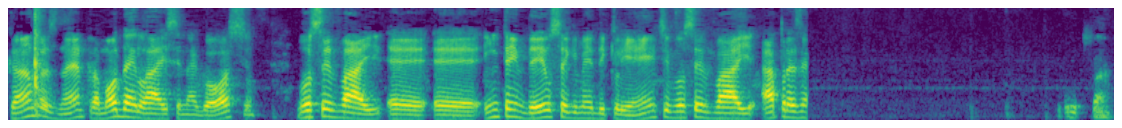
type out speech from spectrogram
Canvas né, para modelar esse negócio, você vai é, é, entender o segmento de cliente, você vai apresentar Opa.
